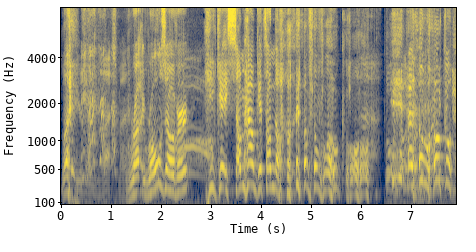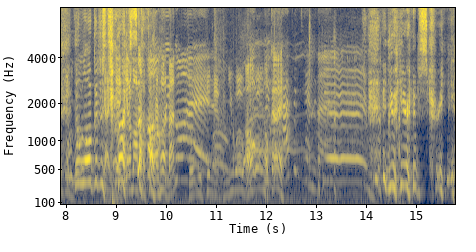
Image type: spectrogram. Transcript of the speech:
Like, Years old and less, man. Oh. rolls over. Oh. He get, somehow gets on the hood of the local. And the local, the local just Get, get him off the fucking Oh hood, man. Oh god. Don't you kidnap him. You won't. Oh, okay. What happened to him then? You hear him scream.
